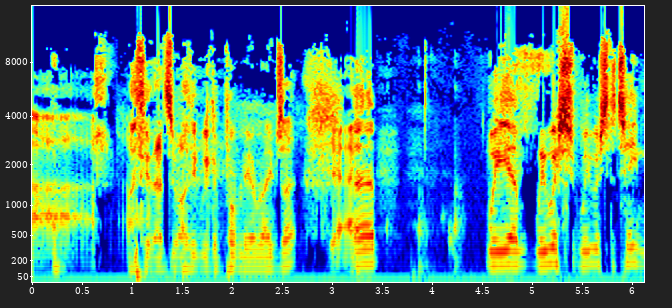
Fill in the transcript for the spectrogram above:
I think that's. I think we could probably arrange that. Yeah. Um, we um, we wish we wish the team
